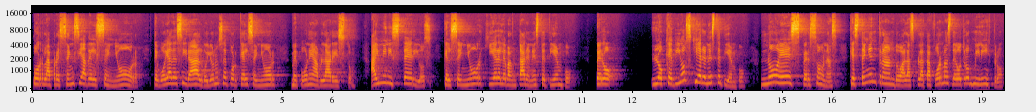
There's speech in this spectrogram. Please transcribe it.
por la presencia del Señor. Te voy a decir algo, yo no sé por qué el Señor me pone a hablar esto. Hay ministerios que el Señor quiere levantar en este tiempo, pero lo que Dios quiere en este tiempo no es personas que estén entrando a las plataformas de otros ministros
